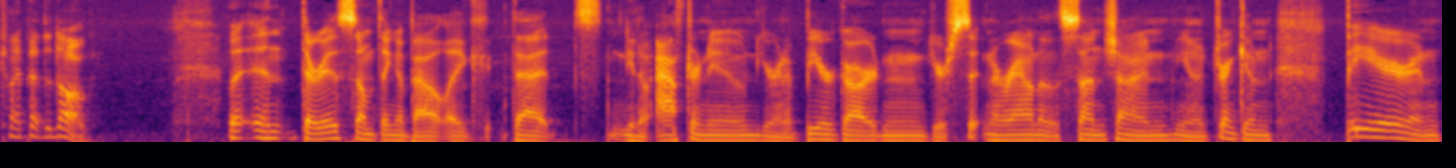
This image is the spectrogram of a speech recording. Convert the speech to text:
can I pet the dog? But and there is something about like that you know afternoon you're in a beer garden you're sitting around in the sunshine you know drinking beer and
